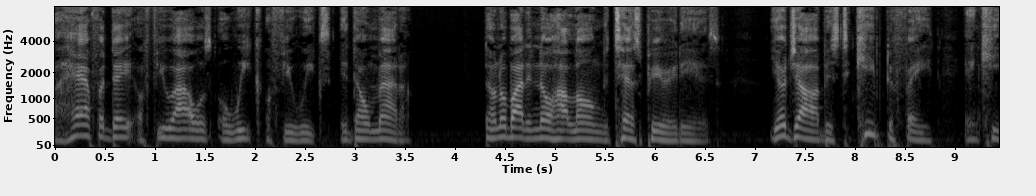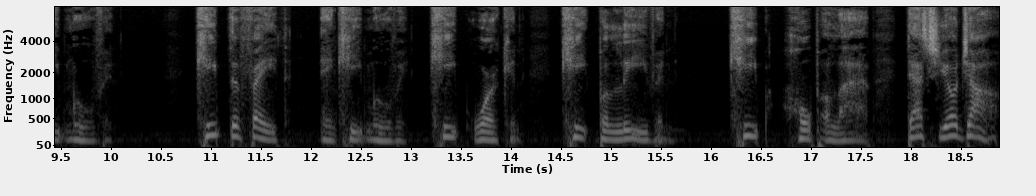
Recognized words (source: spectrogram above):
a half a day, a few hours, a week, a few weeks. It don't matter. Don't nobody know how long the test period is. Your job is to keep the faith and keep moving. Keep the faith and keep moving. Keep working. Keep believing. Keep hope alive. That's your job.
